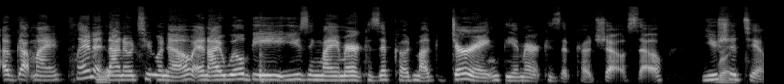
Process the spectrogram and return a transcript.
I've got my Planet 90210, and I will be using my America Zip Code mug during the America Zip Code show. So you Right. should too.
